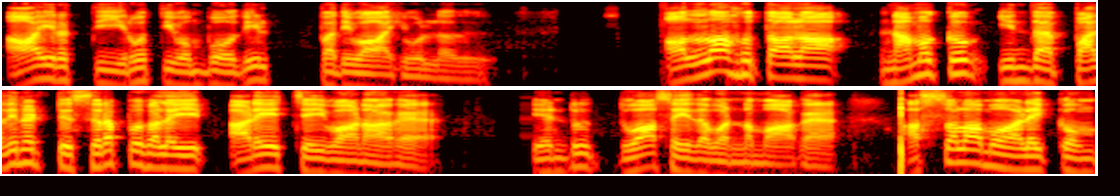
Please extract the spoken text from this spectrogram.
ஆயிரத்தி இருபத்தி ஒன்பதில் பதிவாகியுள்ளது. அல்லாஹு தாலா நமக்கும் இந்த பதினெட்டு சிறப்புகளை அடையச் செய்வானாக என்று துவா செய்த வண்ணமாக. அஸ்ஸலாமு அலைக்கும்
